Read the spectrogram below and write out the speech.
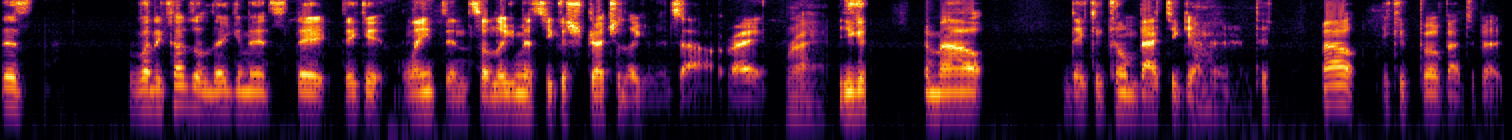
There's when it comes to ligaments, they they get lengthened. So ligaments, you can stretch your ligaments out, right? Right. You could stretch them out, they could come back together. They come out, you could go back to bed,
